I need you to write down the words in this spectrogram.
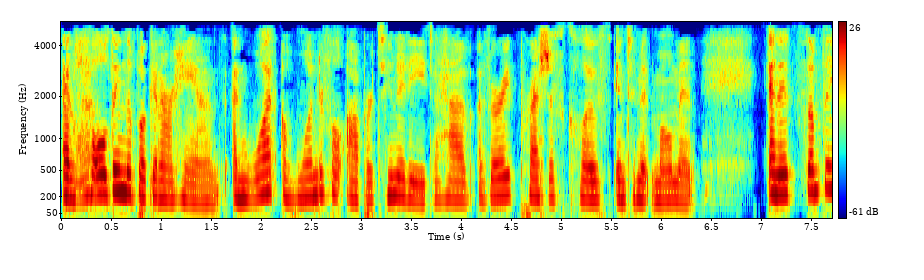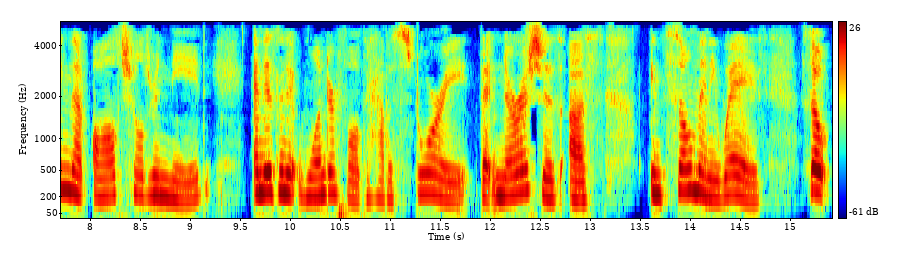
and yeah. holding the book in our hands. And what a wonderful opportunity to have a very precious, close, intimate moment. And it's something that all children need. And isn't it wonderful to have a story that nourishes us in so many ways? So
